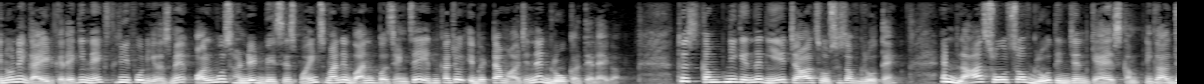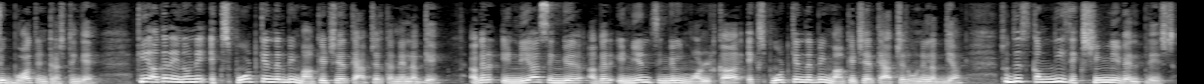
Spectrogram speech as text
इन्होंने गाइड करे कि नेक्स्ट थ्री फोर इयर्स में ऑलमोस्ट हंड्रेड बेसिस पॉइंट्स माने वन परसेंट से इनका जो इबिटा मार्जिन है ग्रो करते रहेगा। तो इस कंपनी के अंदर ये चार सोर्सेस ऑफ़ ग्रोथ है। And last source of growth engine क्या है इस कंपनी का जो बहुत इंटरेस्टिंग है कि अगर इन्होंने एक्सपोर्ट के अंदर भी मार्केट शेयर कैप्चर करने लग गए अगर इंडिया सिंगल अगर इंडियन सिंगल मॉल्ट का एक्सपोर्ट के अंदर भी मार्केट शेयर कैप्चर होने लग गया तो this company is extremely well placed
